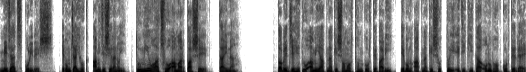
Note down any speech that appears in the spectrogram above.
মেজাজ, পরিবেশ। এবং যাই হোক, আমি যে সেরা নই, তুমিও আছো আমার পাশে, তাই না? তবে যেহেতু আমি আপনাকে সমর্থন করতে পারি এবং আপনাকে সত্যই এটি কি তা অনুভব করতে দেয়,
